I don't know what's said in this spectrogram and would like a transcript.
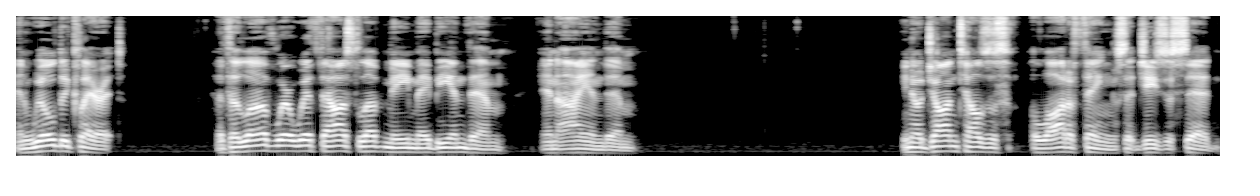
and will declare it, that the love wherewith thou hast loved me may be in them, and I in them. You know, John tells us a lot of things that Jesus said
